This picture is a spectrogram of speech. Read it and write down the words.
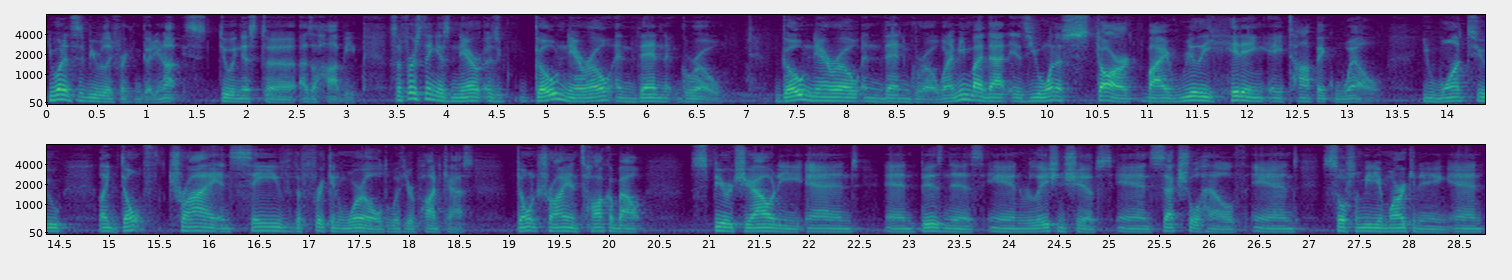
you want it to be really freaking good. You're not doing this to as a hobby. So, the first thing is narrow is go narrow and then grow go narrow and then grow. What I mean by that is you want to start by really hitting a topic well. You want to, like, don't try and save the freaking world with your podcast. Don't try and talk about spirituality and and business and relationships and sexual health and social media marketing and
